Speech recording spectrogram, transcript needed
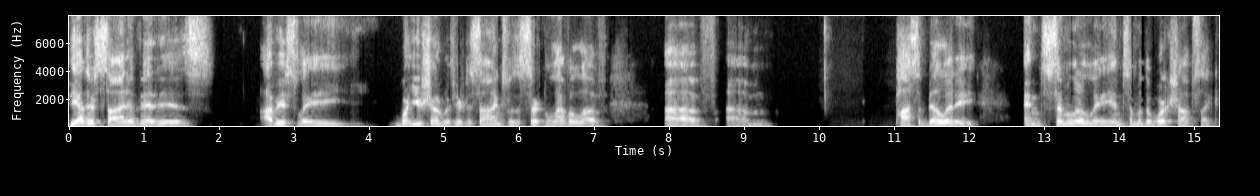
The other side of it is obviously what you showed with your designs was a certain level of, of um, possibility. And similarly, in some of the workshops, like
